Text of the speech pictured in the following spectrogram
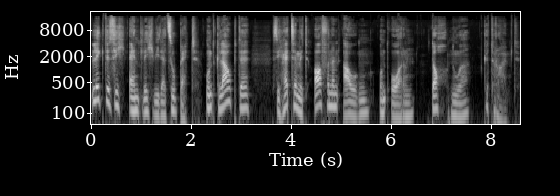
legte sich endlich wieder zu Bett und glaubte, sie hätte mit offenen Augen und Ohren doch nur geträumt.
